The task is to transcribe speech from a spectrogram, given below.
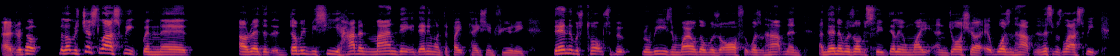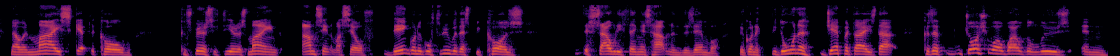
Andrew? Well, well, it was just last week when uh, I read that the WBC hadn't mandated anyone to fight Tyson Fury. Then there was talks about Ruiz and Wilder was off; it wasn't happening. And then there was obviously Dillian Whyte and Joshua; it wasn't happening. This was last week. Now, in my skeptical conspiracy theorist mind, I'm saying to myself, they ain't going to go through with this because the Saudi thing is happening in December. They're going to, they don't want to jeopardize that because if Joshua Wilder lose in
